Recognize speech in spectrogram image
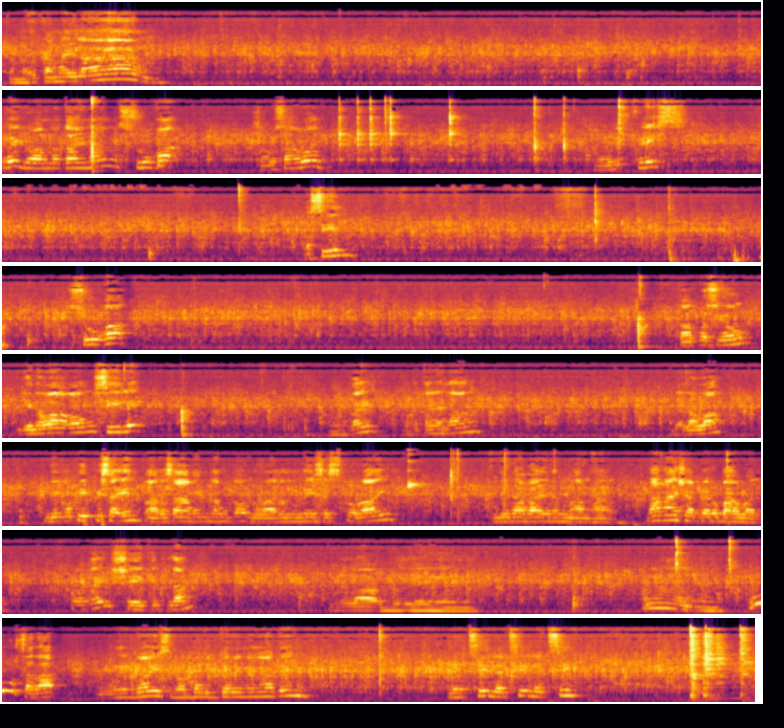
Kamay-kamay lang. Okay, gawa naman tayo ng suka. Sausawan. Garlic paste. Asin. Suka. Tapos yung ginawa kong sili. Okay. Baka tayo ng dalawa. Hindi ko pipisain para sa akin lang to. Gawa ng meses ko ay hindi nakain ng maanghang. Nakain siya pero bawal. Okay. Shake it lang. Lovely. Hmm. Woo, sarap. Okay guys, babalik ka rin na natin. Let's see, let's see, let's see.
